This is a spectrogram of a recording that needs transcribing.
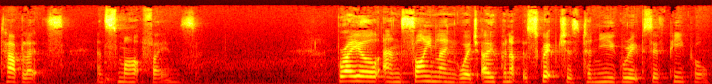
tablets, and smartphones. Braille and sign language open up the scriptures to new groups of people.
